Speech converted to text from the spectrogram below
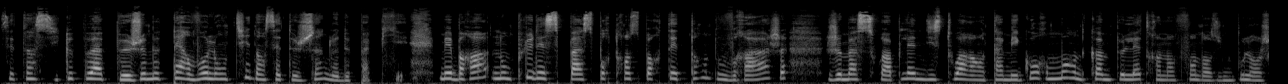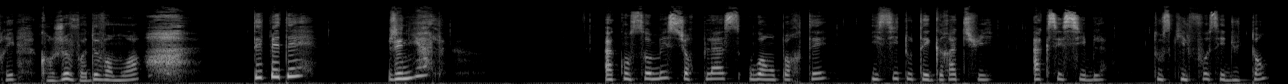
C'est ainsi que peu à peu je me perds volontiers dans cette jungle de papier. Mes bras n'ont plus d'espace pour transporter tant d'ouvrages. Je m'assois pleine d'histoires à entamer, gourmande comme peut l'être un enfant dans une boulangerie, quand je vois devant moi des BD Génial À consommer sur place ou à emporter, ici tout est gratuit, accessible. Tout ce qu'il faut, c'est du temps.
